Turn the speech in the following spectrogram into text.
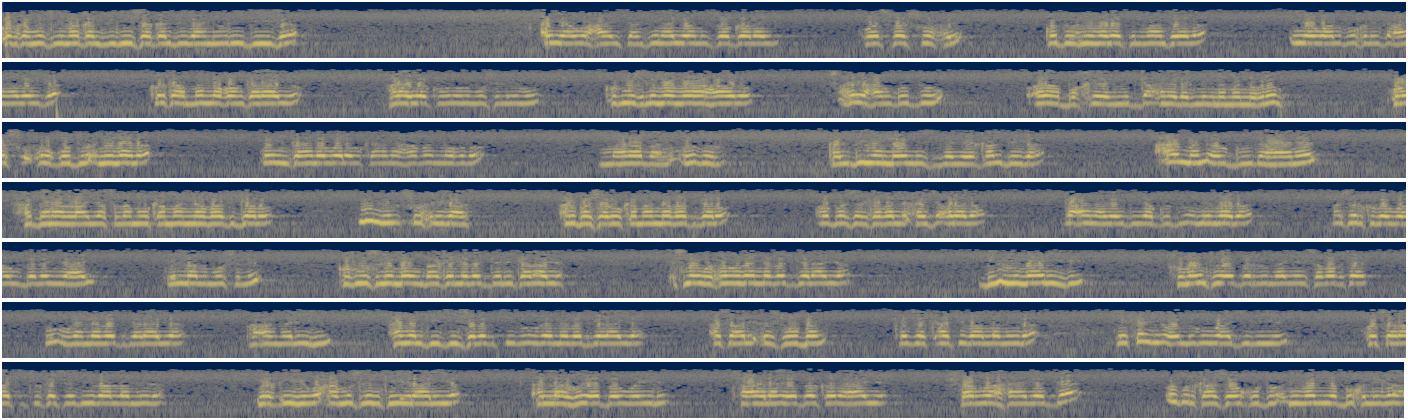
Qofka muslima qalbigiisa qalbiga nuuridiisa ayaa waxaa isanfinayoon isogolayn wasfa shuxi quduucnimada tilmaanteeda iyo walbukli gacanadayda kolkaa ma noqon karaayo falaa yakuunu lmuslimu qof muslima ma ahaado saxiixan quduu walaa bakiil mid gacan adag midna ma noqdo. Washuxu quduucnimada wain kaana walow kaana haba noqdo. Maradan cudur qalbiyan loo nisbeeyey qalbiga caman oo guud ahaaneed haddana laa yaslamu kama nabadgalo minhu shuxigaas albasharu kama nabadgalo oo basharkaba lexay jeclada gacan adeegiya quduucnimada basharkuba waa u badan yahay ila almuslim. Qof muslima unbaa ka nabadgeli karaya isna wuxuu uga nabadgelaya biiimaanihi. Rumayntuu eebba rumeeyey sababteed wuu uga nabadgelaya wa camalihi camalkiisii sababtiibuu uga nabadgelaya asaalixi suuban ka sakaati baa lamida sakadii oo lagu waajibiyey wa salaati tukasadii baa lamida yaqiihi waxaa muslimkii ilaaliya allaahu eebba weyne tacaala eebba korahaye shara haadadaa cudurkaasoo quduucnimadiyo bukligaa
